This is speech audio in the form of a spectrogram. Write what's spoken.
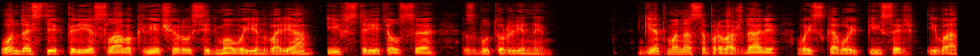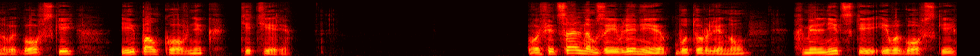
Он достиг Переяслава к вечеру 7 января и встретился с Бутурлиным. Гетмана сопровождали войсковой писарь Иван Выговский и полковник Тетере. В официальном заявлении Бутурлину Хмельницкий и Выговский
